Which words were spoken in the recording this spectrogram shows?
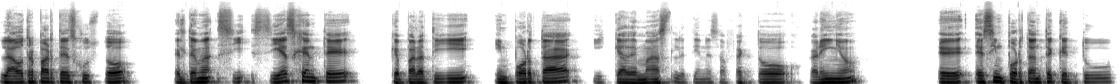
La otra parte es justo el tema, si, si es gente que para ti importa y que además le tienes afecto o cariño, eh, es importante que tú,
